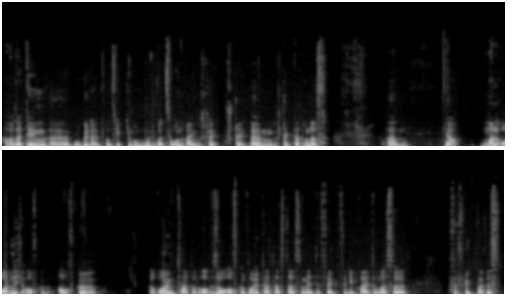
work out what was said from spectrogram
Aber seitdem äh, Google da im Prinzip die Motivation reingesteckt steck, ähm, gesteckt hat und das ähm, ja mal ordentlich aufge, aufgeräumt hat und auf, so aufgerollt hat, dass das im Endeffekt für die breite Masse verfügbar ist,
